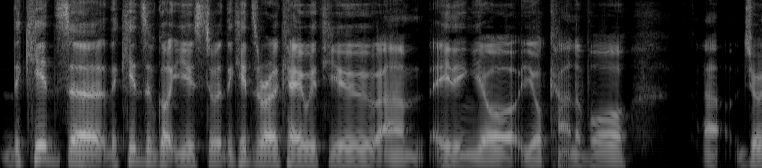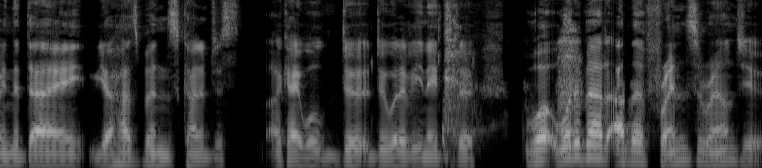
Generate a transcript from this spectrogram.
The kids uh the kids have got used to it. The kids are okay with you um eating your your carnivore uh, during the day. Your husband's kind of just okay well do do whatever you need to do. What what about other friends around you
